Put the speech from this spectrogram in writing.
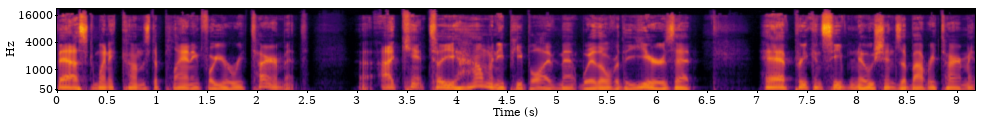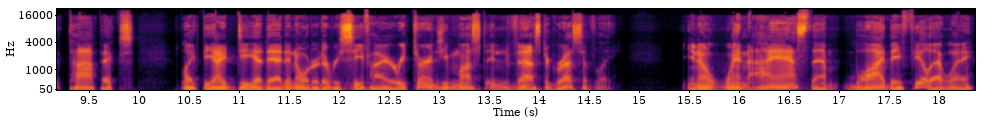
best when it comes to planning for your retirement. Uh, I can't tell you how many people I've met with over the years that have preconceived notions about retirement topics, like the idea that in order to receive higher returns, you must invest aggressively. You know, when I ask them why they feel that way,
